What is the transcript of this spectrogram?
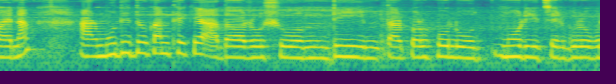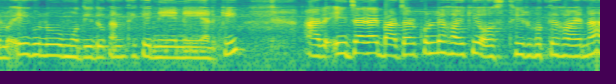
হয় না। আর মুদির দোকান থেকে আদা, রসুন, ডিম, তারপর হলুদ, মরিচের গুঁড়োগুলো এইগুলো মুদি দোকান থেকে নিয়ে নেই আর কি। আর এই জায়গায় বাজার করলে হয় কি অস্থির হতে হয় না?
